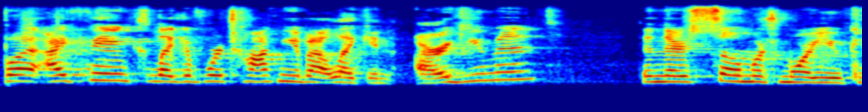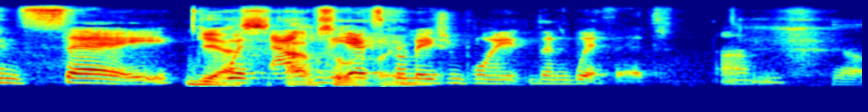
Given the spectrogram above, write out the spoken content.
But I think like if we're talking about like an argument, then there's so much more you can say Yes, without absolutely. the exclamation point than with it. Um, Yeah,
